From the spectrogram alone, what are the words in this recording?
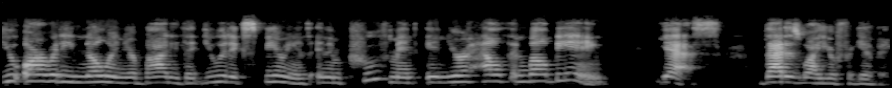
you already know in your body that you would experience an improvement in your health and well being. Yes, that is why you're forgiving.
